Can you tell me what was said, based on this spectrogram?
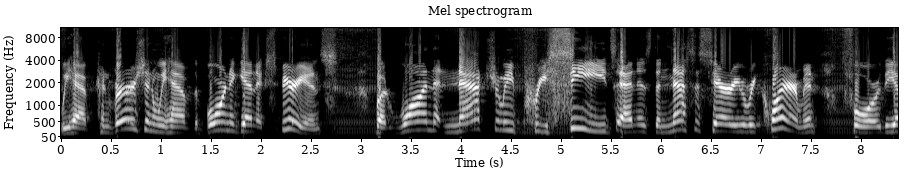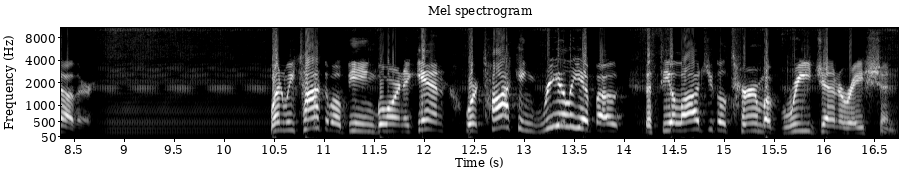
we have conversion, we have the born again experience, but one naturally precedes and is the necessary requirement for the other. When we talk about being born again, we're talking really about the theological term of regeneration.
